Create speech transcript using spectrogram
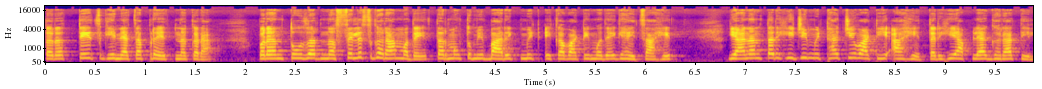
तर तेच घेण्याचा प्रयत्न करा. परंतु जर नसेलच घरामध्ये तर मग तुम्ही बारीक मीठ एका वाटीमध्ये घ्यायचं आहे. यानंतर ही जी मिठाची वाटी आहे तर ही आपल्या घरातील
